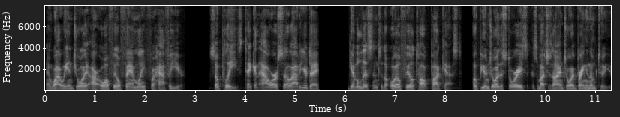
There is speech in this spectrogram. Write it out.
and why we enjoy our oil field family for half a year. So please take an hour or so out of your day, give a listen to the Oil Field Talk podcast. Hope you enjoy the stories as much as I enjoy bringing them to you.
